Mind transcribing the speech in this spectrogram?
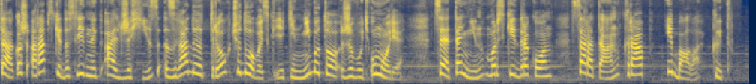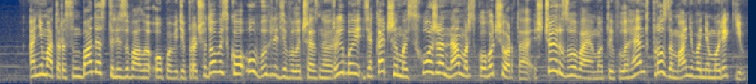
Також арабський дослідник Аль-Джахіз згадує трьох чудовиськ, які нібито живуть у морі: це танін, морський дракон, саратан, краб і бала кит. Аніматори Синбада стилізували оповіді про чудовисько у вигляді величезної риби, яка чимось схожа на морського чорта, що й розвиває мотив легенд про заманювання моряків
